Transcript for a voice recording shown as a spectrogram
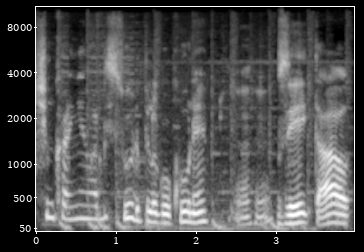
tinha um carinho absurdo pelo Goku, né? Uhum. Z e tal.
